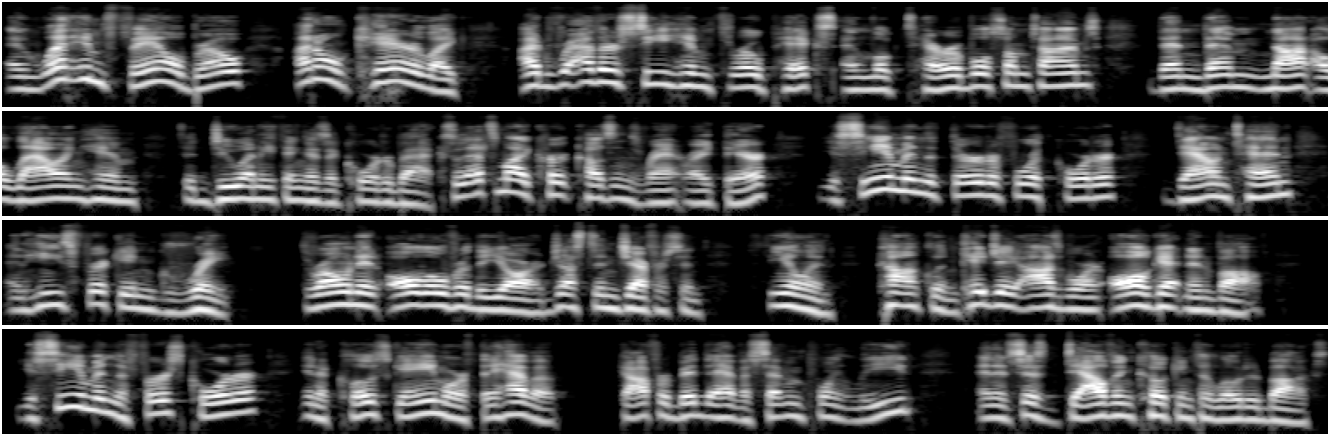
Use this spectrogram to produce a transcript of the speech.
and let him fail, bro? I don't care. Like I'd rather see him throw picks and look terrible sometimes than them not allowing him to do anything as a quarterback. So that's my Kirk Cousins rant right there. You see him in the third or fourth quarter, down 10, and he's freaking great. Throwing it all over the yard. Justin Jefferson, Thielen, Conklin, KJ Osborne all getting involved. You see him in the first quarter in a close game, or if they have a, God forbid, they have a seven point lead, and it's just Dalvin Cook into loaded box.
